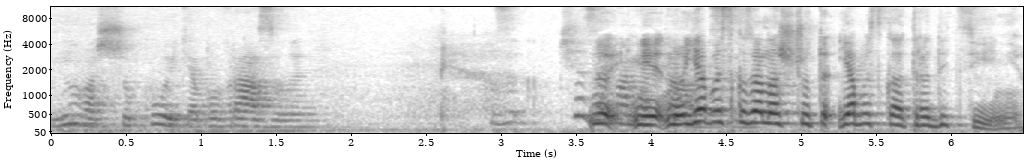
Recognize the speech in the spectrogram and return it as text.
ну, вас шокують або вразили? Чи Ну, ні, ну я би сказала, що я би сказала традиційні.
